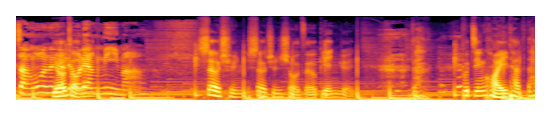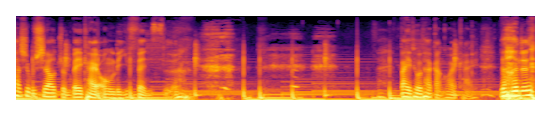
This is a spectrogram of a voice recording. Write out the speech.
掌握那个流量密码。社群社群守则边缘，不禁怀疑他他是不是要准备开 OnlyFans 了？拜托他赶快开，然后就是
